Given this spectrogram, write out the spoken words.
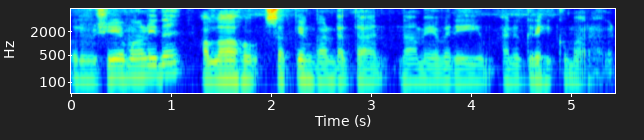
ഒരു വിഷയമാണിത്. അള്ളാഹു സത്യം കണ്ടെത്താൻ നാം ഏവരെയും അനുഗ്രഹിക്കുമാറാകട്ടെ.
